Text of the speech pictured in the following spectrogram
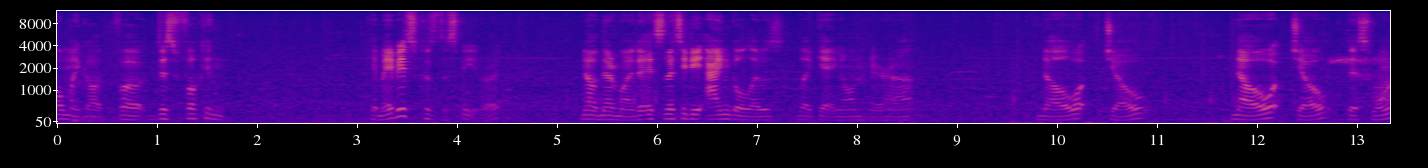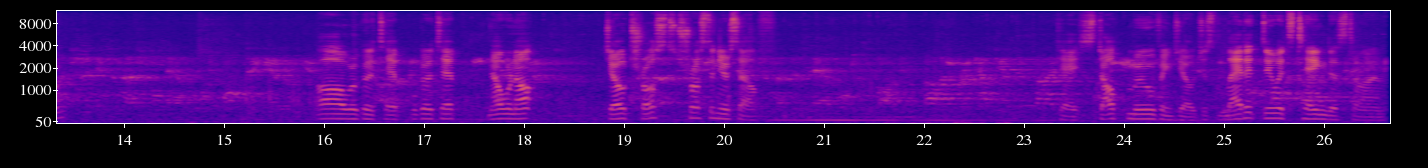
Oh my god, for this fucking... Okay, maybe it's because of the speed, right? No, never mind. It's literally the angle I was, like, getting on here at. No, Joe. No, Joe. This one. Oh, we're gonna tip. We're gonna tip. No, we're not. Joe, trust. Trust in yourself. Okay, stop moving, Joe. Just let it do its thing this time.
